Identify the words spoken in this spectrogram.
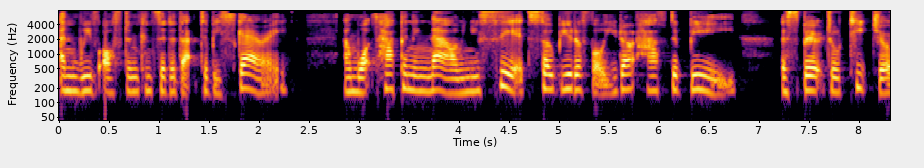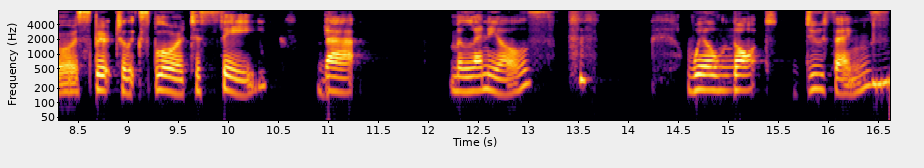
And we've often considered that to be scary. And what's happening now, I mean, you see it, it's so beautiful. You don't have to be a spiritual teacher or a spiritual explorer to see that millennials will not do things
